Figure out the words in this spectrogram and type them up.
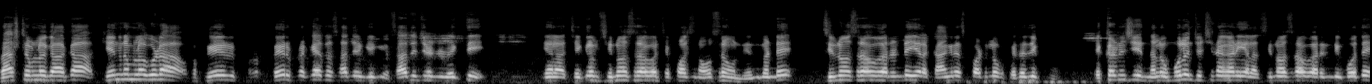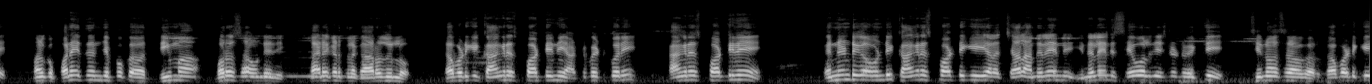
రాష్ట్రంలో కాక కేంద్రంలో కూడా ఒక పేరు పేరు ప్రఖ్యాత సాధి సాధించినటువంటి వ్యక్తి ఇలా చక్రం శ్రీనివాసరావు గారు చెప్పాల్సిన అవసరం ఉంది. ఎందుకంటే శ్రీనివాసరావు గారు అంటే ఇలా కాంగ్రెస్ పార్టీలో ఒక పెద్ద దిక్కు. ఎక్కడి నుంచి నలుగు మూల నుంచి వచ్చినా కానీ ఇలా శ్రీనివాసరావు గారి ఇంటికి పోతే మనకు పని అవుతుందని చెప్పి ఒక ధీమా భరోసా ఉండేది కార్యకర్తలకు ఆ రోజుల్లో. కాబట్టి కాంగ్రెస్ పార్టీని అడ్డుపెట్టుకొని కాంగ్రెస్ పార్టీని ఎన్నెంటుగా ఉండి కాంగ్రెస్ పార్టీకి ఇలా చాలా అనలేని ఇనలేని సేవలు చేసినటువంటి వ్యక్తి శ్రీనివాసరావు గారు. కాబట్టి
